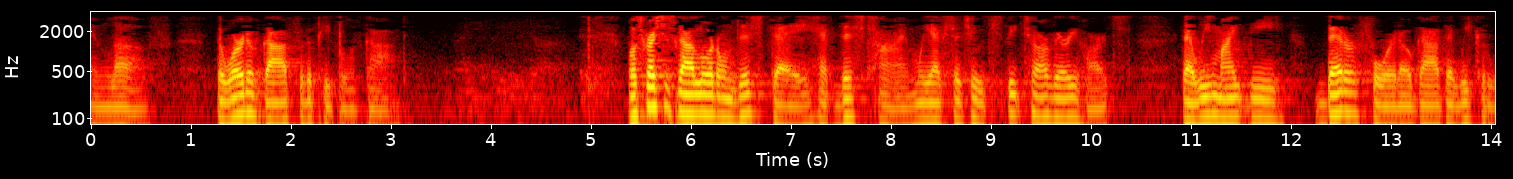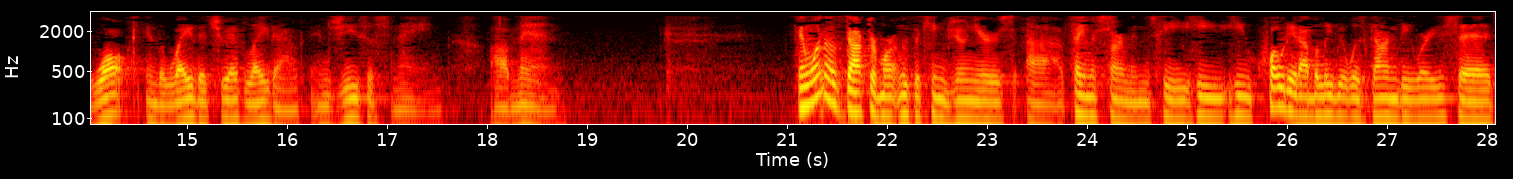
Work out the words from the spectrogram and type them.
in love. The word of God for the people of God. Most gracious God, Lord, on this day, at this time, we ask that you would speak to our very hearts, that we might be better for it, O oh God, that we could walk in the way that you have laid out. In Jesus' name, amen. In one of Dr. Martin Luther King Jr.'s uh, famous sermons, he, he, he quoted, I believe it was Gandhi, where he said,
